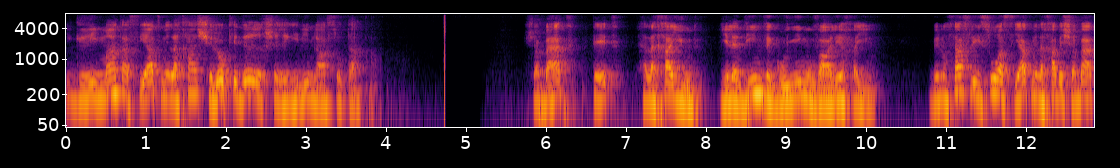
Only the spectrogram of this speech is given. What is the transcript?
היא גרימת עשיית מלאכה שלא כדרך שרגילים לעשותה. שבת, ט, הלכה י' ילדים וגויים ובעלי חיים. בנוסף לאיסור עשיית מלאכה בשבת,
